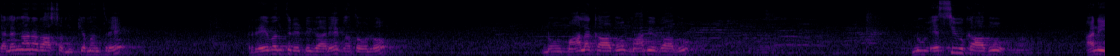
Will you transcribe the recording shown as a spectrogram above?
తెలంగాణ రాష్ట్ర ముఖ్యమంత్రి రేవంత్ రెడ్డి గారే గతంలో నువ్వు మాల కాదు మాది కాదు నువ్వు ఎస్సీవి కాదు అని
